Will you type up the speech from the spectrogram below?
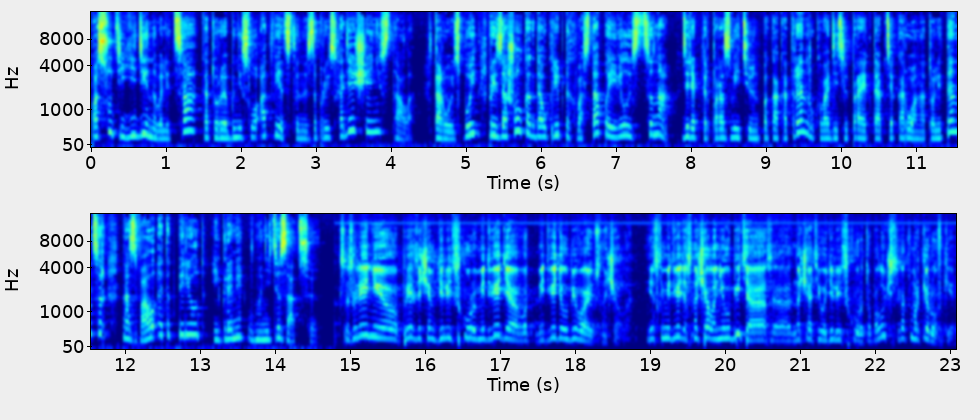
По сути, единого лица, которое бы несло ответственность за происходящее, не стало. Второй сбой произошел, когда у криптохвоста появилась цена. Директор по развитию НПК «Катрен», руководитель проекта «Аптека.ру» Анатолий Тенцер назвал этот период играми в монетизацию. К сожалению, прежде чем делить шкуру медведя, вот медведя убивают сначала. Если медведя сначала не убить, а э, начать его делить шкуру, то получится как в маркировке.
